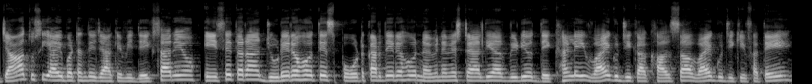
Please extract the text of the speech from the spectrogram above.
ਜਾਂ ਤੁਸੀਂ ਆਈ ਬਟਨ ਤੇ ਜਾ ਕੇ ਵੀ ਦੇਖ ਸਕਦੇ ਹੋ। ਇਸੇ ਤਰ੍ਹਾਂ ਜੁੜੇ ਰਹੋ ਤੇ ਸਪੋਰਟ ਕਰਦੇ ਰਹੋ ਨਵੇਂ-ਨਵੇਂ ਸਟਾਈਲ ਦੀਆਂ ਵੀਡੀਓ ਦੇਖਣ ਲਈ। ਵਾਹਿਗੁਰੂ ਜੀ ਕਾ ਖਾਲਸਾ, ਵਾਹਿਗੁਰੂ ਜੀ ਕੀ ਫਤਿਹ।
